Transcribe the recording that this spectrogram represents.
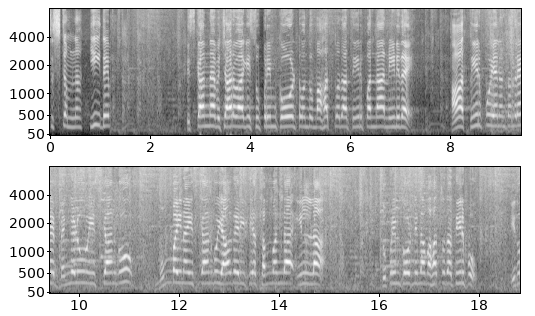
ಸಿಸ್ಟಮ್ನ ಈ ದೇವ್ ಇಸ್ಕಾನ್ನ ವಿಚಾರವಾಗಿ ಸುಪ್ರೀಂ ಕೋರ್ಟ್ ಒಂದು ಮಹತ್ವದ ತೀರ್ಪನ್ನ ನೀಡಿದೆ. ಆ ತೀರ್ಪು ಏನಂತಂದ್ರೆ ಬೆಂಗಳೂರು ಇಸ್ಕಾನ್ಗೂ ಮುಂಬೈನ ಇಸ್ಕಾನ್ಗೂ ಯಾವುದೇ ರೀತಿಯ ಸಂಬಂಧ ಇಲ್ಲ. ಸುಪ್ರೀಂ ಕೋರ್ಟ್ನಿಂದ ಮಹತ್ವದ ತೀರ್ಪು. ಇದು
